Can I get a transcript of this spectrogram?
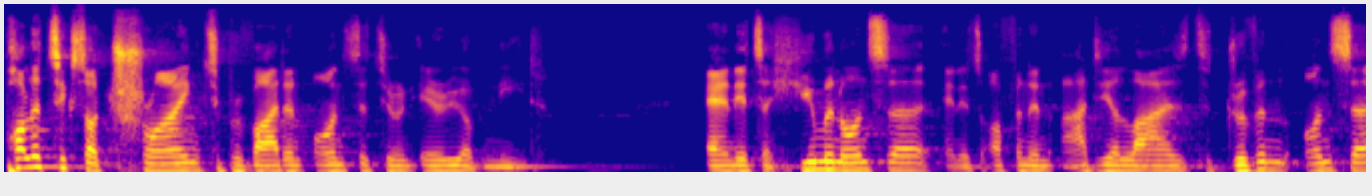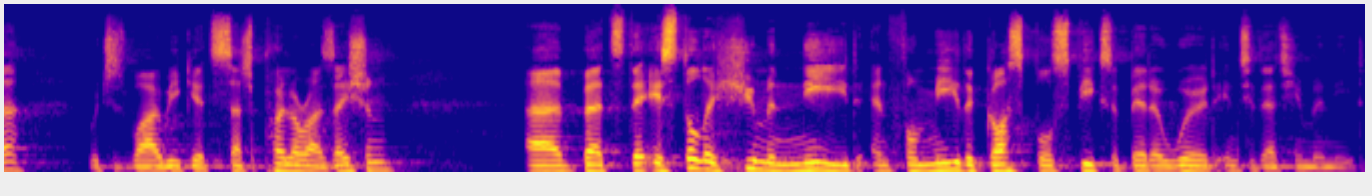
Politics are trying to provide an answer to an area of need. And it's a human answer, and it's often an idealized, driven answer, which is why we get such polarization. Uh, but there is still a human need, and for me, the gospel speaks a better word into that human need.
